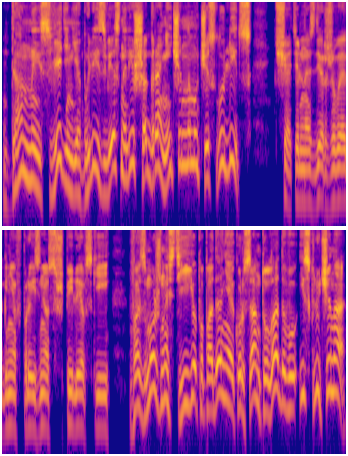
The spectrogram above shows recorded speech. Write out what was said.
«Данные сведения были известны лишь ограниченному числу лиц», тщательно сдерживая гнев, произнес Шпилевский. «Возможность ее попадания курсанту Ладову исключена».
